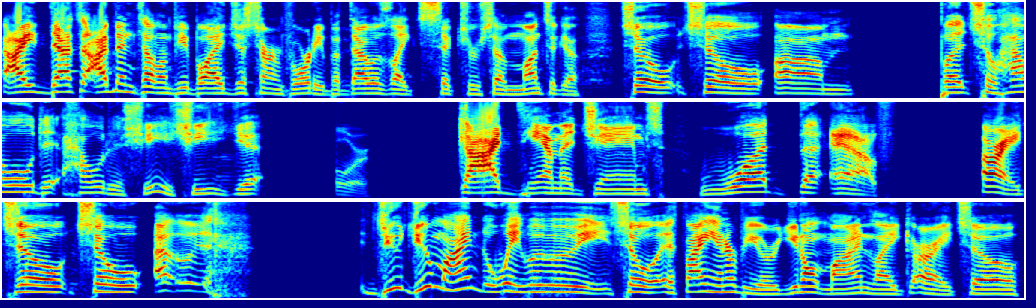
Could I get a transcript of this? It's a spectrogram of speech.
I that's I've been telling people I just turned 40, but that was like 6 or 7 months ago. So so um but so how old how old is she? She yeah, Four. God damn it, James. What the f? All right, so so uh, do do you mind? Wait, wait, wait, wait. So if I interview her, you don't mind? Like, all right, so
